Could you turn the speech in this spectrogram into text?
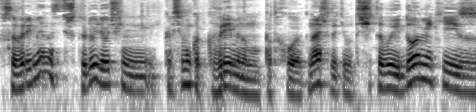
в современности, что люди очень ко всему как к временному подходят. Знаешь, вот эти вот щитовые домики из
